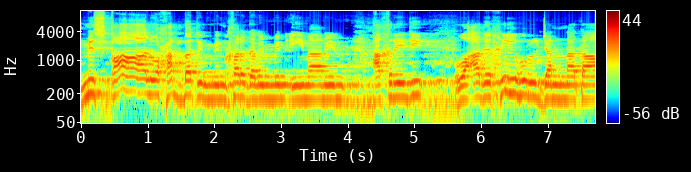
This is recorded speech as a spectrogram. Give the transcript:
মিসকালু হাব্বাতিন মিন খারদালিন মিন ঈমানিন। আখরিজি, ওয়া আদখিলহুল জান্নাতা।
